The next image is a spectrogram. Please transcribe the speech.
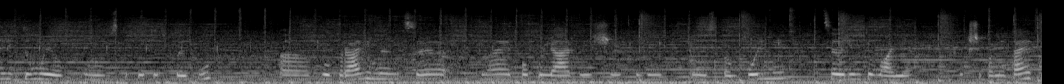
навіть думаю вступити в той клуб. Клуб Равінен це найпопулярніший клуб у Стокгольмі. Це орієнтування. Якщо пам'ятаєте,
